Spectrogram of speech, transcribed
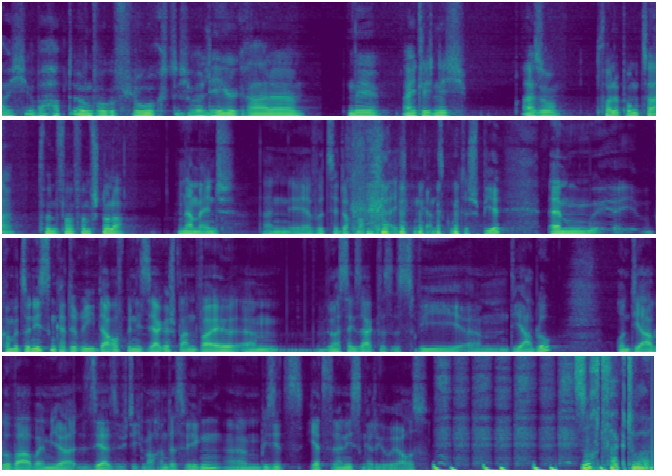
habe ich überhaupt irgendwo geflucht? Ich überlege gerade. Nee, eigentlich nicht. Also, volle Punktzahl. 5 von 5 Schnuller. Na Mensch, dann äh, wird es ja doch noch vielleicht ein ganz gutes Spiel. Ähm, kommen wir zur nächsten Kategorie. Darauf bin ich sehr gespannt, weil ähm, du hast ja gesagt, das ist wie ähm, Diablo. Und Diablo war bei mir sehr süchtig machen. Deswegen, ähm, wie sieht es jetzt in der nächsten Kategorie aus? Suchtfaktor.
